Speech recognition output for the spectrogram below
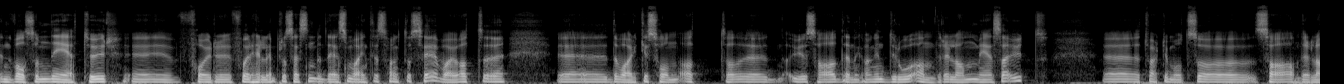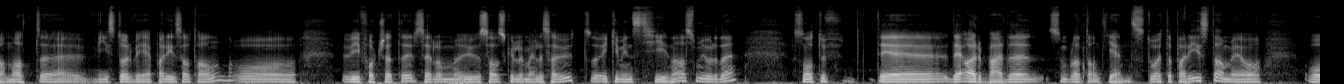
en, voldsom nedtur for, for hele den prosessen. Men det som var interessant å se, var jo at det var ikke sånn at Eh, USA denne gangen dro andre land med seg ut. Uh, tvert imot så sa andre land at uh, vi står ved Parisavtalen, og vi fortsetter selv om USA skulle melde seg ut. Og ikke minst Kina som gjorde det. Sånn at det, det, arbeidet som bl.a. gjensto etter Paris, da, med å, å,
